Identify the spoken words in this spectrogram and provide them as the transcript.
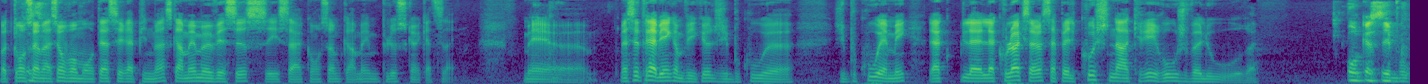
votre consommation va monter assez rapidement. C'est quand même un V6 et ça consomme quand même plus qu'un 4 cylindres. Mais, mais c'est très bien comme véhicule. J'ai beaucoup, j'ai beaucoup aimé. La, la, la couleur extérieure s'appelle couche nacrée rouge velours. Que c'est beau.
